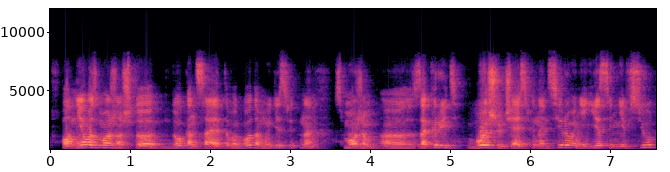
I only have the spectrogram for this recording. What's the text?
вполне возможно, что до конца этого года мы действительно сможем закрыть большую часть финансирования, если не всю,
